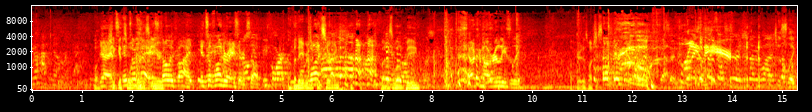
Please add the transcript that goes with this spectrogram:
You don't have to know him like that. You can Well, Yeah, she it's, gets it's one in okay. It's ear. totally fine. It's a fundraiser, so Before the neighbors are concerned about his well being. that'll come out real easily. Oh, here it is. Watch this. right there. Just like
